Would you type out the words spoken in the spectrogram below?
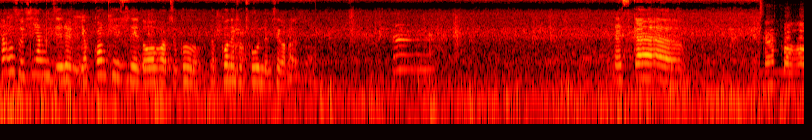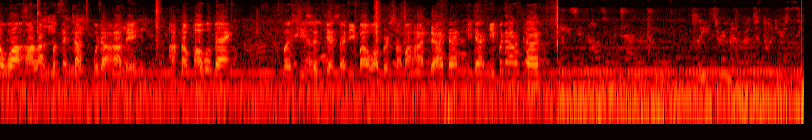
향수 시향지를 여권 케이스에 넣어가지고 여권에서 좋은 냄새가 나요 Let's go Ingat bahawa alat pengecas mudah alih atau power bank mesti sentiasa dibawa bersama anda dan tidak dibenarkan Please remember to put your seat.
